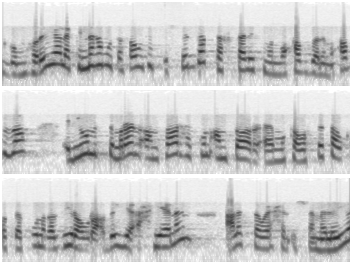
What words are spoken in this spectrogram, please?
الجمهورية لكنها متفاوتة الشدة بتختلف من محافظة لمحافظة. اليوم استمرار الأمطار هتكون أمطار آه، متوسطة وقد تكون غزيرة ورعدية أحيانا. على السواحل الشمالية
